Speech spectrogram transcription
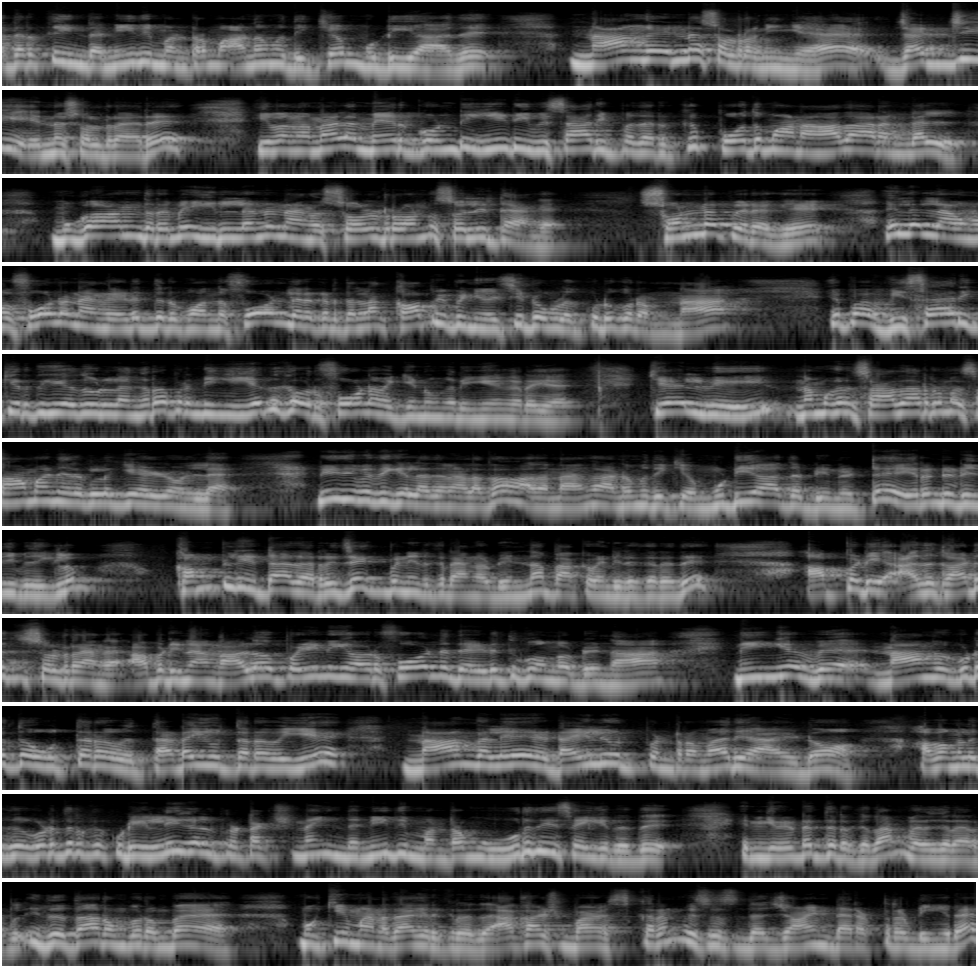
அதற்கு இந்த நீதிமன்றம் அனுமதிக்க முடியாது. நாங்கள் என்ன சொல்கிறோம் நீங்கள் ஜட்ஜி என்ன சொல்கிறாரு இவங்க மேலே மேற்கொண்டு இடி விசாரிப்பதற்கு போதுமான ஆதாரங்கள் முகாந்திரமே இல்லைன்னு நாங்கள் சொல்கிறோன்னு சொல்லிட்டாங்க. சொன்ன பிறகு இல்லை இல்லை அவங்க ஃபோனை நாங்கள் எடுத்துருக்கோம். அந்த ஃபோனில் இருக்கிறதெல்லாம் காப்பி பண்ணி வச்சுட்டு உங்களுக்கு கொடுக்குறோம்னா இப்போ விசாரிக்கிறதுக்கு எதுவும் இல்லைங்கிற அப்புறம் நீங்கள் எதுக்கு அவர் ஃபோனை வைக்கணுங்கிறீங்கிற கேள்வி நமக்கு சாதாரணமாக சாமானியர்களுக்கு எழும் இல்லை. நீதிபதிகள் அதனால தான் அதை நாங்கள் அனுமதிக்க முடியாது அப்படின்னுட்டு இரண்டு நீதிபதிகளும் கம்ப்ளீட்டாக அதை ரிஜெக்ட் பண்ணியிருக்கிறாங்க அப்படின்னு தான் பார்க்க வேண்டியிருக்கிறது. அப்படி அதுக்கு அடுத்து சொல்கிறாங்க அப்படி நாங்கள் அலோவ் பண்ணி நீங்கள் அவர் ஃபோன் இதை எடுத்துக்கோங்க அப்படின்னா நீங்கள் வே நாங்கள் கொடுத்த உத்தரவு தடை உத்தரவையே நாங்களே டைல்யூட் பண்ணுற மாதிரி ஆகிடும் அவங்களுக்கு கொடுத்துருக்கக்கூடிய லீகல் ப்ரொடெக்ஷனை இந்த நீதிமன்றம் உறுதி செய்கிறது என்கிற இடத்திற்கு தான் வருகிறார்கள். இதுதான் ரொம்ப ரொம்ப முக்கியமானதாக இருக்கிறது. Akash Baskaran versus the joint director அப்படிங்கிற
